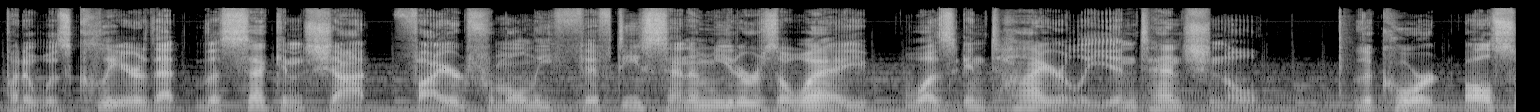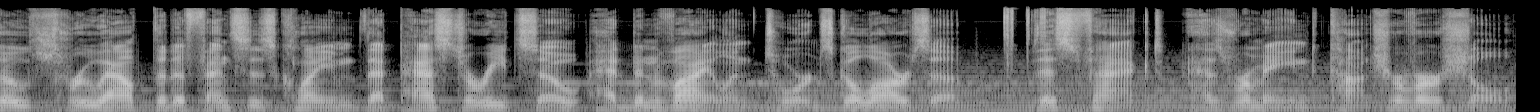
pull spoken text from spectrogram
but it was clear that the second shot, fired from only 50 centimeters away, was entirely intentional. The court also threw out the defense's claim that Pastorizzo had been violent towards Galarza. This fact has remained controversial.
